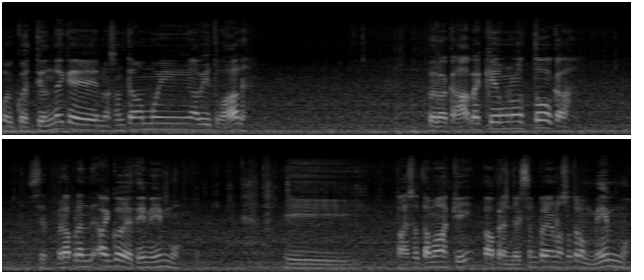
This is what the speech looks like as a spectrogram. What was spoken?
por cuestión de que no son temas muy habituales. Pero cada vez que uno los toca, se espera aprender algo de ti mismo. Y para eso estamos aquí, para aprender siempre de nosotros mismos.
